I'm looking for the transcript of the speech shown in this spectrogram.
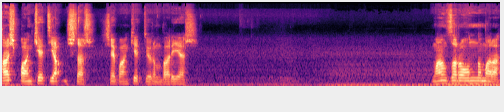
Taş banket yapmışlar. Şey banket diyorum bariyer. Manzara on numara.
